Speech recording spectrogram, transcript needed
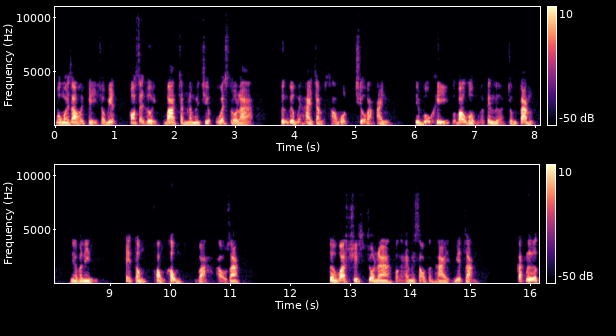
Bộ Ngoại giao Hoa Kỳ cho biết họ sẽ gửi 350 triệu USD, tương đương với 261 triệu bảng Anh, tiền vũ khí và bao gồm cả tên lửa chống tăng Javelin, hệ thống phòng không và áo giáp. Tờ Wall Street Journal vào ngày 26 tháng 2 viết rằng các lực lượng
